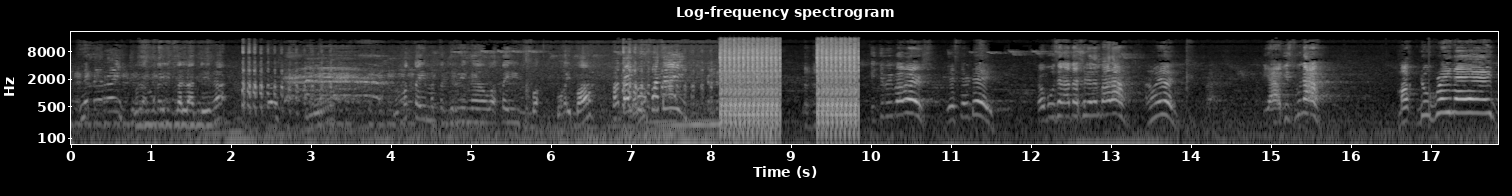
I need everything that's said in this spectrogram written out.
Hindi, Meroy. Wala ko tayo galadira. Lumatay man tagiri nga wa tayo ba, wakay ba? Patay ko, patay. Ichibay Bombers! Yesterday. Naubusan ata sila ng para! Ano ngayon? Ihagis mo na! Macdo grenade!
